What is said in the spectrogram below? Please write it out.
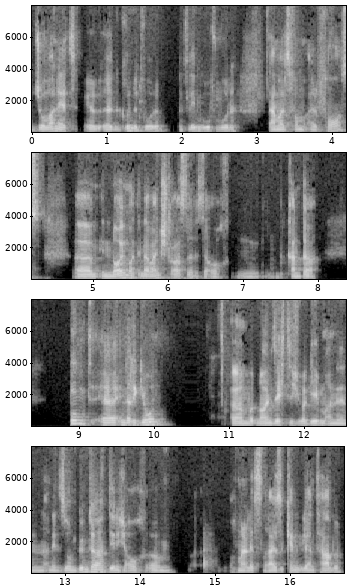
Giovanet äh, gegründet wurde, ins Leben gerufen wurde, damals vom Alphonse. Ähm, in Neumarkt in der Weinstraße ist ja auch ein bekannter Punkt äh, in der Region. Ähm, wird 69 übergeben an den, an den Sohn Günther, den ich auch ähm, auf meiner letzten Reise kennengelernt habe.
